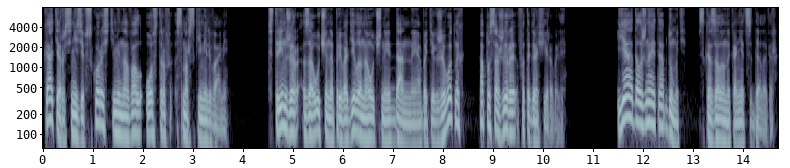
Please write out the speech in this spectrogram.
Катер, снизив скорость, миновал остров с морскими львами. Стринджер заученно приводила научные данные об этих животных, а пассажиры фотографировали. «Я должна это обдумать», — сказала, наконец, Делавер.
